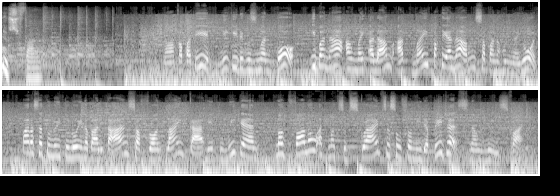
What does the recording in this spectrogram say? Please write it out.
News 5. Mga kapatid, Nikki de Guzman po. Iba na ang may alam at may pakialam sa panahon ngayon. Para sa tuloy-tuloy na balitaan sa Frontline kahit weekend, mag-follow at mag-subscribe sa social media pages ng News 5.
